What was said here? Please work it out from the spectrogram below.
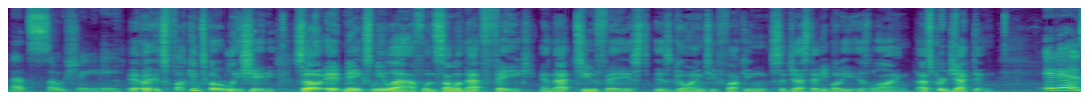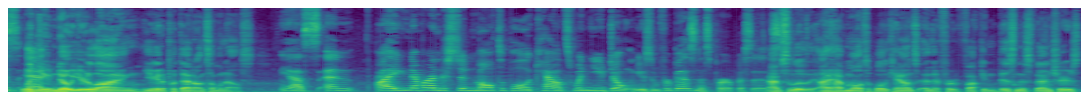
That's so shady. It- uh, It's fucking totally shady. So it makes me laugh when someone that fake and that two faced is going to fucking suggest anybody is lying. That's projecting. It is. When and- you know you're lying, you're going to put that on someone else. Yes, and I never understood multiple accounts when you don't use them for business purposes. Absolutely. I have multiple accounts and they're for fucking business ventures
